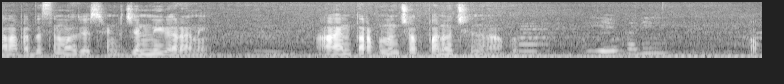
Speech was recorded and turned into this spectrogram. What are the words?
చాలా పెద్ద సినిమాలు చేసిండు జెన్నీ గారు అని ఆయన తరపు నుంచి ఒక పని వచ్చింది నాకు. ఒక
